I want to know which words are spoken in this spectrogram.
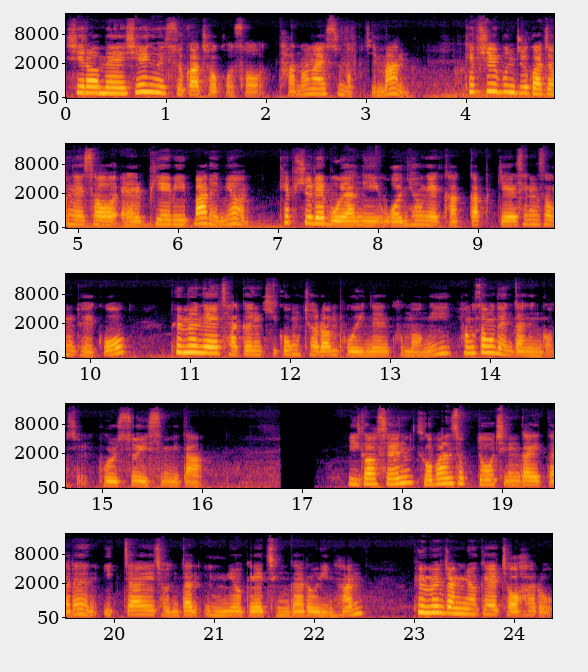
실험의 시행 횟수가 적어서 단언할 순 없지만 캡슐 분주 과정에서 RPM이 빠르면 캡슐의 모양이 원형에 가깝게 생성되고 표면에 작은 기공처럼 보이는 구멍이 형성된다는 것을 볼 수 있습니다. 이것은 교반 속도 증가에 따른 입자의 전단 응력의 증가로 인한 표면 장력의 저하로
